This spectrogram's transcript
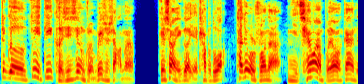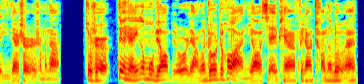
这个最低可行性准备是啥呢？跟上一个也差不多。他就是说呢，你千万不要干的一件事是什么呢？就是定下一个目标，比如两个周之后啊，你要写一篇非常长的论文。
